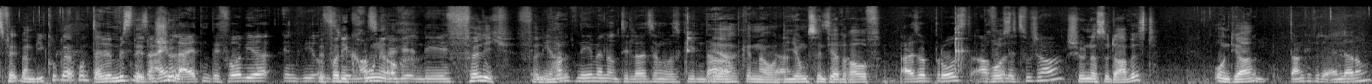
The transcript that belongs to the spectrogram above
jetzt fällt mein Mikro gleich runter. Weil wir müssen es Bitteschön. einleiten, bevor wir irgendwie Bevor die Krone auch in die, völlig in die. Hand nehmen und die Leute sagen, was geht denn da? Ja, genau. Ja. Die Jungs sind ja drauf. Also Prost auf Prost. alle Zuschauer. Schön, dass du da bist. Und ja, Danke für die Einladung.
